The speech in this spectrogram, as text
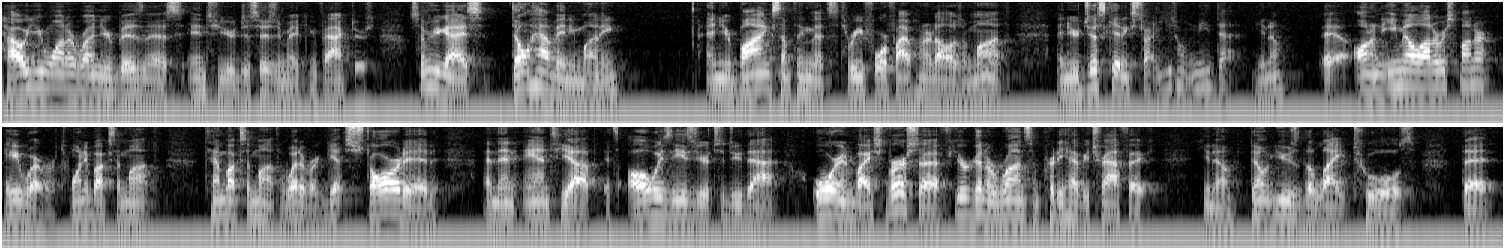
how you want to run your business into your decision making factors. Some of you guys don't have any money and you're buying something that's three, four, five hundred dollars a month and you're just getting started. You don't need that, you know? Eh, on an email autoresponder, Aweber, 20 bucks a month, 10 bucks a month, whatever. Get started and then ante up. It's always easier to do that or in vice versa, if you're going to run some pretty heavy traffic, you know, don't use the light tools that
